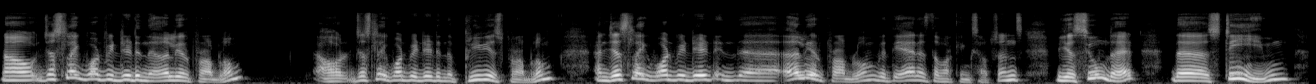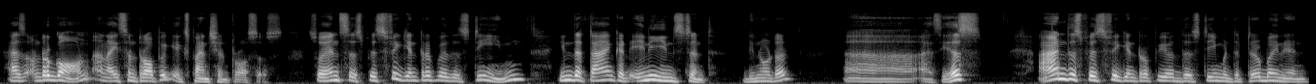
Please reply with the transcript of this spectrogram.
Now, just like what we did in the earlier problem or just like what we did in the previous problem and just like what we did in the earlier problem with the air as the working substance, we assume that the steam has undergone an isentropic expansion process. So, hence the specific entropy of the steam in the tank at any instant denoted uh, as S and the specific entropy of the steam at the turbine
